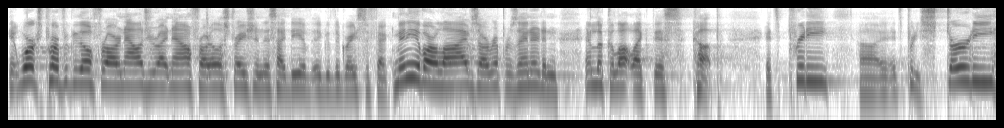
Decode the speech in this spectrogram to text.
It works perfectly, though, for our analogy right now, for our illustration, this idea of the grace effect. Many of our lives are represented and, and look a lot like this cup. It's pretty, uh, it's pretty sturdy.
